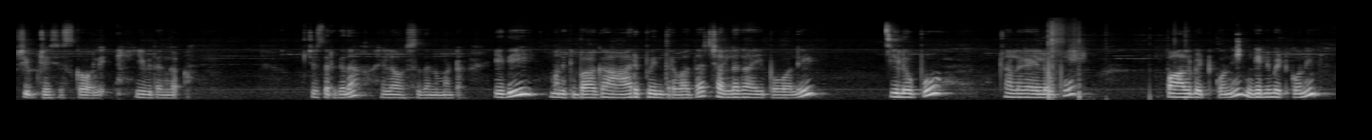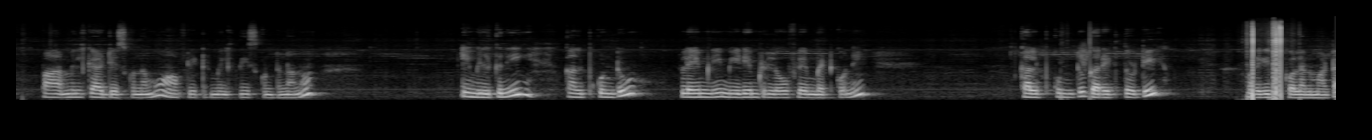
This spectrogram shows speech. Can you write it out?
షిఫ్ట్ చేసేసుకోవాలి ఈ విధంగా. చూసారు కదా ఇలా వస్తుంది అనమాట ఇది మనకి బాగా ఆరిపోయిన తర్వాత చల్లగా అయిపోవాలి. ఈలోపు చల్లగా అయ్యేలోపు పాలు పెట్టుకొని గిన్నె పెట్టుకొని మిల్క్ యాడ్ చేసుకున్నాము. హాఫ్ లీటర్ మిల్క్ తీసుకుంటున్నాను. ఈ మిల్క్ని కలుపుకుంటూ ఫ్లేమ్ని మీడియం టు లో ఫ్లేమ్ పెట్టుకొని కలుపుకుంటూ గరిటతోటి మరిగించుకోవాలన్నమాట.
